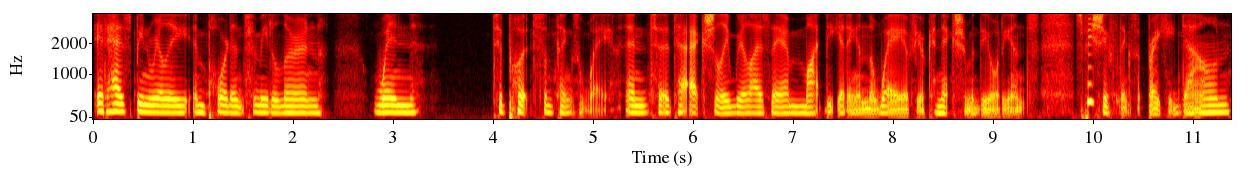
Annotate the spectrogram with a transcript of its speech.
it has been really important for me to learn when to put some things away and to, to actually realize they might be getting in the way of your connection with the audience, especially if things are breaking down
